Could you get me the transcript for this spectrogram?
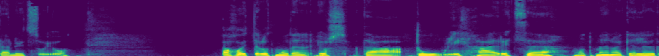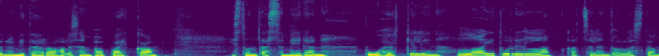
tämä nyt sujuu. Pahoittelut muuten, jos tämä tuuli häiritsee, mutta mä en oikein löytänyt mitään rauhallisempaa paikkaa. Istun tässä meidän puuhökkelin laiturilla, katselen tuollaista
